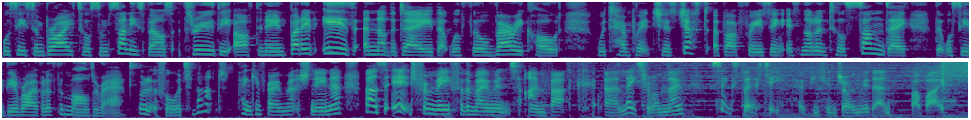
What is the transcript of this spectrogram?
We'll see some bright or some sunny spells through the afternoon, but it is another day that will feel very cold with temperatures just above freezing. It's not until Sunday that we'll see the arrival of the milder air. We'll look forward to that. Thank you very much, Nina. That's it from me for the moment. I'm back uh, later on though, 6.30. Hope you can join me then. Bye-bye.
